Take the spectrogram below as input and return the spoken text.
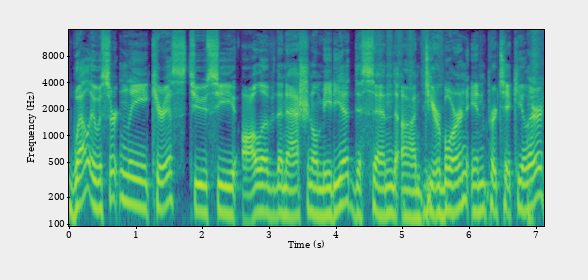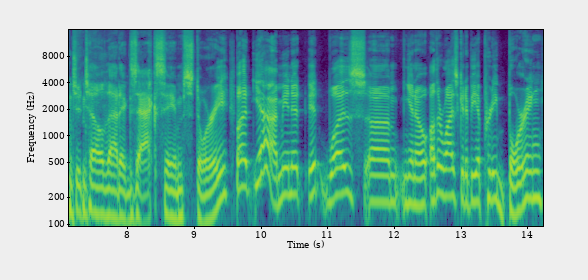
Well, it was certainly curious to see all of the national media descend on Dearborn in particular to tell that exact same story. But yeah, I mean, it it was um, you know otherwise going to be a pretty boring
